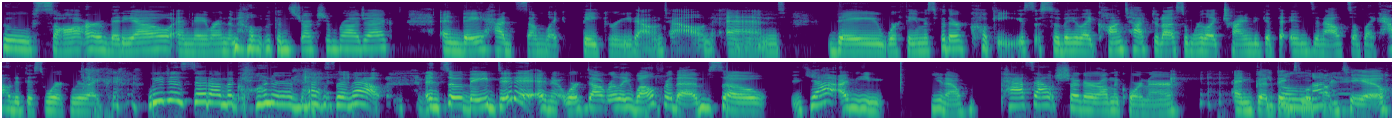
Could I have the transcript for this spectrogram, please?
who saw our video and they were in the middle of a construction project and they had some like bakery downtown and they were famous for their cookies so they like contacted us and we're like trying to get the ins and outs of like how did this work? We're like we just stood on the corner and passed them out. And so they did it and it worked out really well for them. So yeah i mean you know pass out sugar on the corner and good People things will come it. to you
